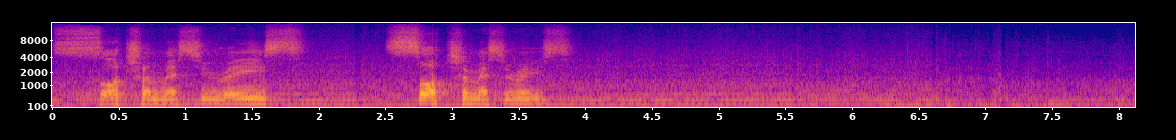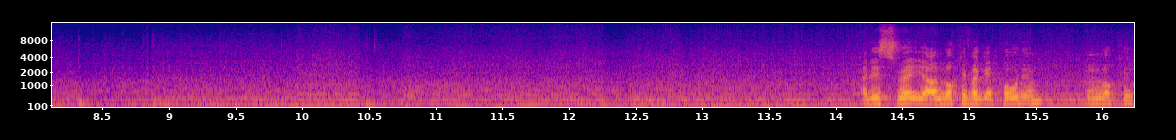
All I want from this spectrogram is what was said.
Such a messy race. Such a messy race. At this rate, y'all lucky if I get podium. I'm lucky.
